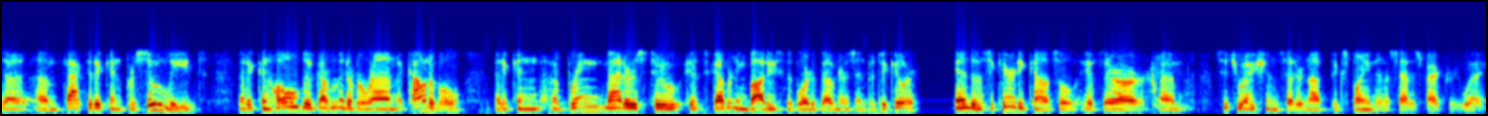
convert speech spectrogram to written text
uh, um, fact that it can pursue leads, that it can hold the government of Iran accountable, that it can uh, bring matters to its governing bodies, the Board of Governors in particular, and to the Security Council if there are um, situations that are not explained in a satisfactory way.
